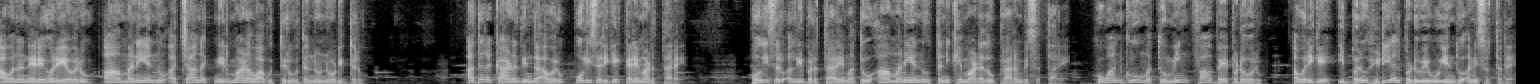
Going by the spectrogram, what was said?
ಅವನ ನೆರೆಹೊರೆಯವರು ಆ ಮನೆಯನ್ನು ಅಚಾನಕ್ ನಿರ್ಮಾಣವಾಗುತ್ತಿರುವುದನ್ನು ನೋಡಿದ್ದರು. ಅದರ ಕಾರಣದಿಂದ ಅವರು ಪೊಲೀಸರಿಗೆ ಕರೆ ಮಾಡುತ್ತಾರೆ. ಪೊಲೀಸರು ಅಲ್ಲಿ ಬರುತ್ತಾರೆ ಮತ್ತು ಆ ಮನೆಯನ್ನು ತನಿಖೆ ಮಾಡಲು ಪ್ರಾರಂಭಿಸುತ್ತಾರೆ. ಹುವಾನ್ಗು ಮತ್ತು ಮಿಂಗ್ ಫಾ ಭಯಪಡುವರು. ಅವರಿಗೆ ಇಬ್ಬರು ಹಿಡಿಯಲ್ಪಡುವೆವು ಎಂದು ಅನಿಸುತ್ತದೆ.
